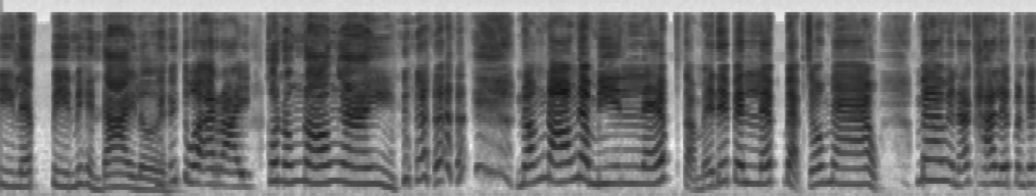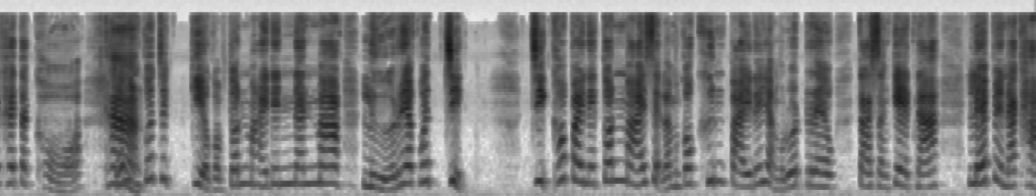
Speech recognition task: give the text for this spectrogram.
มีเล็บปีนไม่เห็นได้เลยให้ตัวอะไร ก็น้องๆไง น้องๆเนี่ยมีเล็บแต่ไม่ได้เป็นเล็บแบบเจ้าแมว แมวเนี่ยนะคะ เล็บมันคล้ายๆตะขอค่ะแล้วมันก็จะเกี่ยวกับต้นไม้ได้แน่นมาก หรือเรียกว่าจิก จิกเข้าไปในต้นไม้เสร็จแล้วมันก็ขึ้นไปได้อย่างรวดเร็ว แต่สังเกตนะ เล็บเนี่ยนะคะ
